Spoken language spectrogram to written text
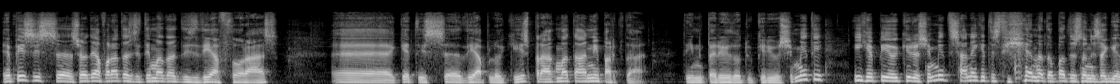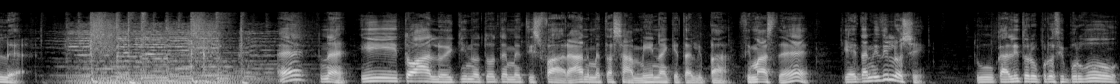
Επίσης σε ό,τι αφορά τα ζητήματα της διαφθοράς και της διαπλοκής πράγματα ανύπαρκτα την περίοδο του κυρίου Σιμίτη είχε πει ο κύριος Σιμίτης αν έχετε στοιχεία να τα πάτε στον εισαγγελέα. Ε, ναι. Ή το άλλο εκείνο τότε με τη Σφαράν, με τα Σαμίνα και τα λοιπά. Θυμάστε, ε; Και ήταν η δήλωση του καλύτερου πρωθυπουργού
